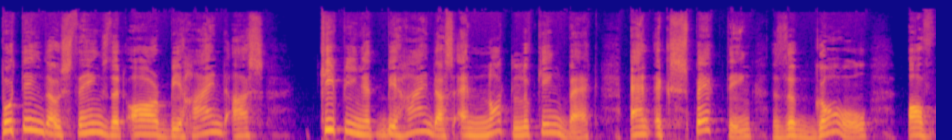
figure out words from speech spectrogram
putting those things that are behind us keeping it behind us and not looking back and expecting the goal of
